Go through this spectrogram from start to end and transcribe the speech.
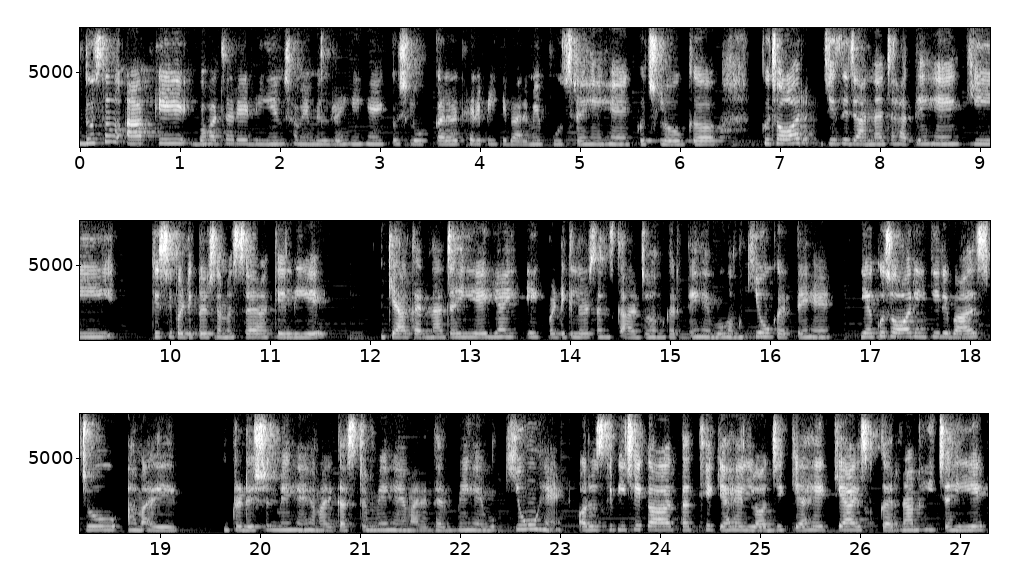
दोस्तों, आपके बहुत सारे डीएम्स हमें मिल रहे हैं। कुछ लोग कलर थेरेपी के बारे में पूछ रहे हैं। कुछ लोग, कुछ और चीज़ें जानना चाहते हैं कि किसी पर्टिकुलर समस्या के लिए क्या करना चाहिए या एक पर्टिकुलर संस्कार जो हम करते हैं, वो हम क्यों करते हैं या कुछ और रीति रिवाज जो हमारे ट्रेडिशन में है, हमारे कस्टम में है, हमारे धर्म में है, वो क्यों है? और उसके पीछे का तथ्य क्या है लॉजिक क्या है, क्या इसको करना भी चाहिए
